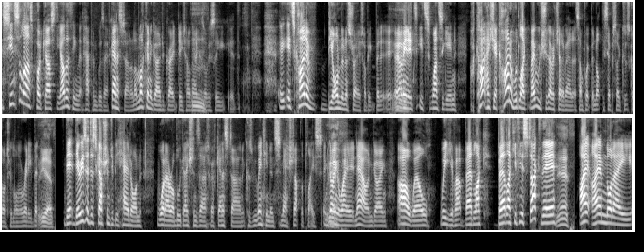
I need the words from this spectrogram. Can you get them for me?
since the last podcast, the other thing that happened was Afghanistan, and I'm not going to go into great detail now Mm. because obviously it, it's kind of beyond an Australia topic. But it, I mean, it's it's once again, I can't actually. I kind of would like maybe we should have a chat about it at some point, but not this episode because it's gone too long already. But yeah. there, there is a discussion to be had on what our obligations are to Afghanistan because we went in and smashed up the place, and going Yeah. away now and going, oh well, we give up. Bad luck. Bad luck if you're stuck there. Yeah. I, I am not a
